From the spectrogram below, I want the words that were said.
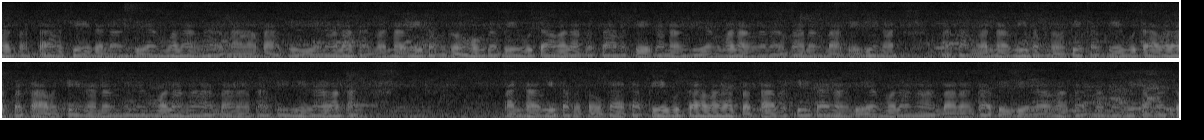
รัตตาปเจกนังเสียงวลังอาหารตานังตาตีเจนาละขันวันนามิตาปโสหกตัปเปวุตาวรัตตาปเจกนังเสียงวลังอาหารตานังตาตีเจนะละขันวันนามิตาปโสเตตัปเปวุตาวรัตตาปเจกนังเสียงวลังอาหารตานังตาตีเจนะละขันปันนามิตาปโตกาตาเปพุตตาวาราตตาปเจกานังเตียงวรังอาหันตานังตาเตเจนะวากันปันนามิตาปโต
